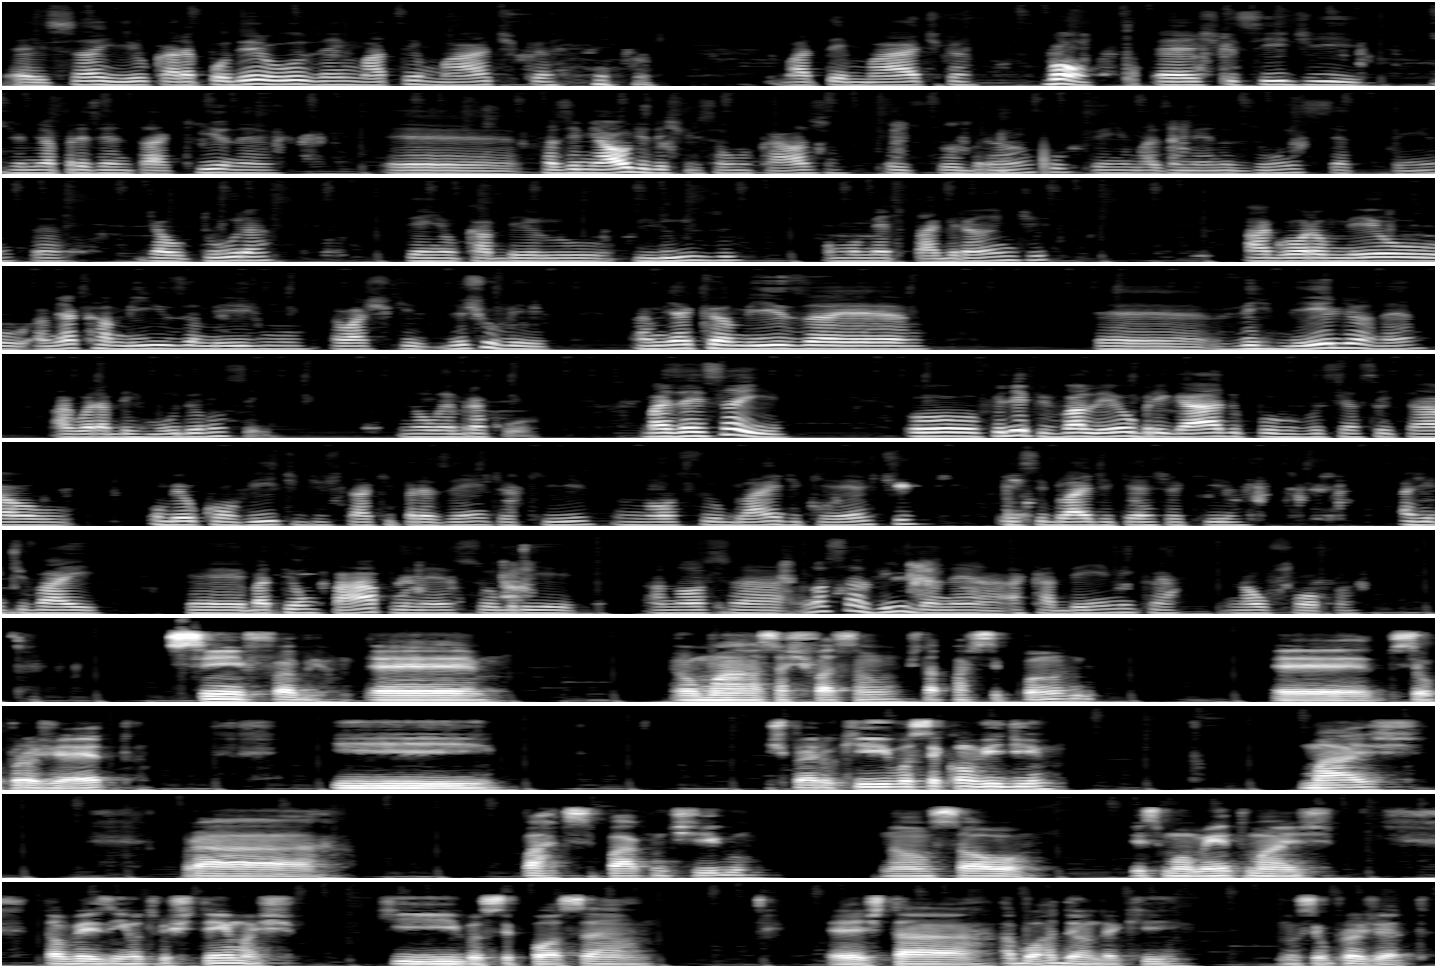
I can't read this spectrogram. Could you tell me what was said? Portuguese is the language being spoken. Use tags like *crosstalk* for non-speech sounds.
É isso aí, o cara é poderoso, hein? Matemática. *laughs* Matemática. Bom, é, esqueci de, de me apresentar aqui, né? É, fazer minha audiodescrição no caso. Eu sou branco, tenho mais ou menos 1,70 de altura, tenho cabelo liso, o momento tá grande. Agora o meu, a minha camisa mesmo, eu acho que, deixa eu ver, a minha camisa é, é vermelha, né? Agora a bermuda eu não sei, não lembro a cor. Mas é isso aí. Ô Felipe, valeu, obrigado por você aceitar o, o meu convite de estar aqui presente aqui no nosso Blindcast. Esse Blindcast aqui a gente vai é, bater um papo né, sobre a nossa, a nossa vida né, acadêmica na UFOPA. Sim, Fábio. É, é uma satisfação estar participando é, do seu projeto e espero que você convide mais para participar contigo, não só esse momento, mas talvez em outros temas que você possa é, estar abordando aqui no seu projeto.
